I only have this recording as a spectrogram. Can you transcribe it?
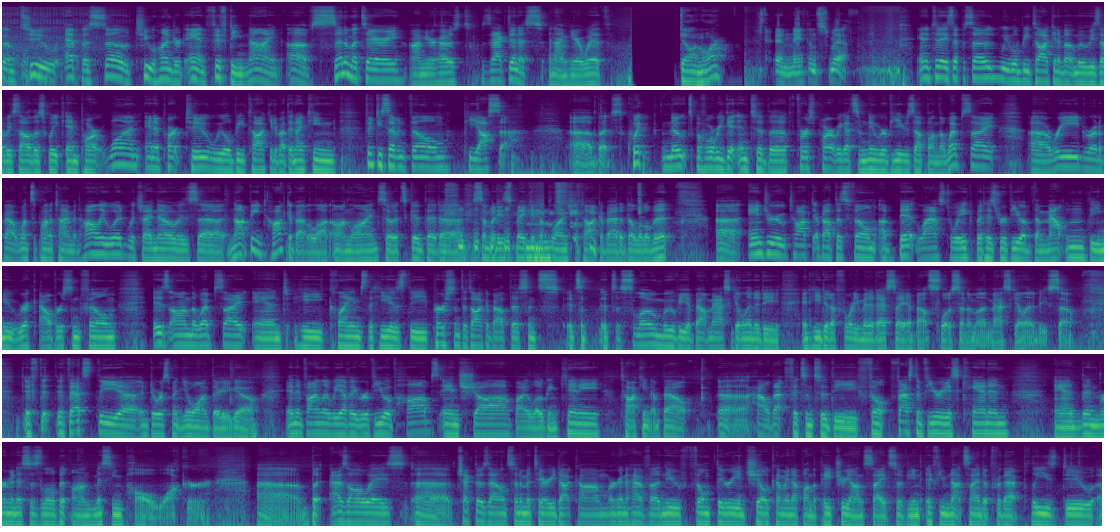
welcome to episode 259 of Cinematary. I'm your host, Zach Dennis, and I'm here with Dylan Moore and Nathan Smith. And in today's episode, we will be talking about movies that we saw this week in part one, and in part two, we will be talking about the 1957 film Pyaasa. Uh, but quick notes before we get into the first part. We got some new reviews up on the website. Uh, Reed wrote about Once Upon a Time in Hollywood, which I know is uh, not being talked about a lot online. So it's good that uh, somebody's making the plunge to talk about it a little bit. Uh, Andrew talked about this film a bit last week, but his review of The Mountain, the new Rick Alverson film, is on the website, and he claims that he is the person to talk about this since it's a it's a slow movie about masculinity, and he did a 40 minute essay about slow cinema and masculinity. So, if the, if that's the uh, endorsement you want, there you go. And then finally, we have a review of Hobbs and Shaw by Logan Kinney, talking about uh, how that fits into the film, Fast and Furious canon, and then reminisces a little bit on missing Paul Walker. Uh, but as always, uh, check those out on cinematary.com. We're gonna have a new film theory and chill coming up on the Patreon site. So if you if you've not signed up for that, please do.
